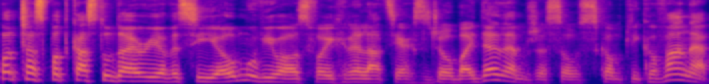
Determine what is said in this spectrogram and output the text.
Podczas podcastu Diary of a CEO mówiła o swoich relacjach z Joe Bidenem, że są skomplikowane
